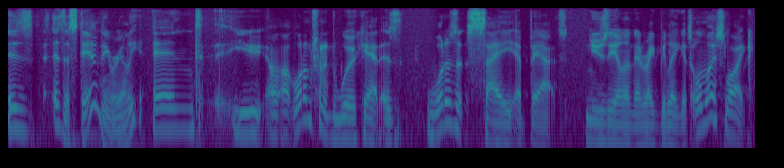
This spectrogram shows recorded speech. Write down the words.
is is astounding, really. And you, what I'm trying to work out is what does it say about New Zealand and rugby league? It's almost like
